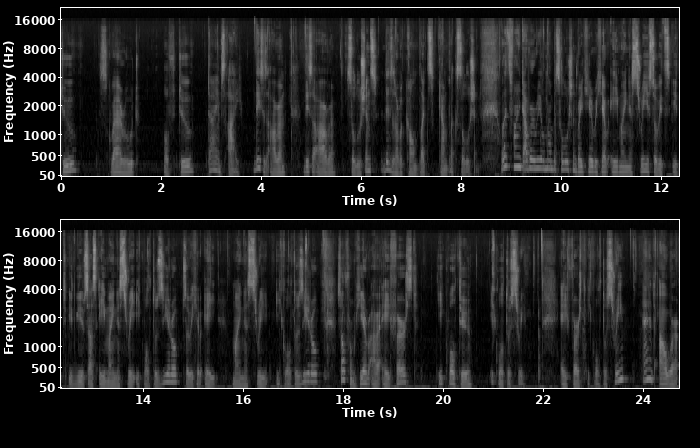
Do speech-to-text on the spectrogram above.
2 square root of 2 times i. This is our these are our solutions. This is our complex complex solution. Let's find our real number solution. Right here we have a minus 3, so it's it, it gives us a minus 3 equal to 0. So we have a minus 3 equal to 0. So from here our a first equal to equal to 3. a first equal to 3 and our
